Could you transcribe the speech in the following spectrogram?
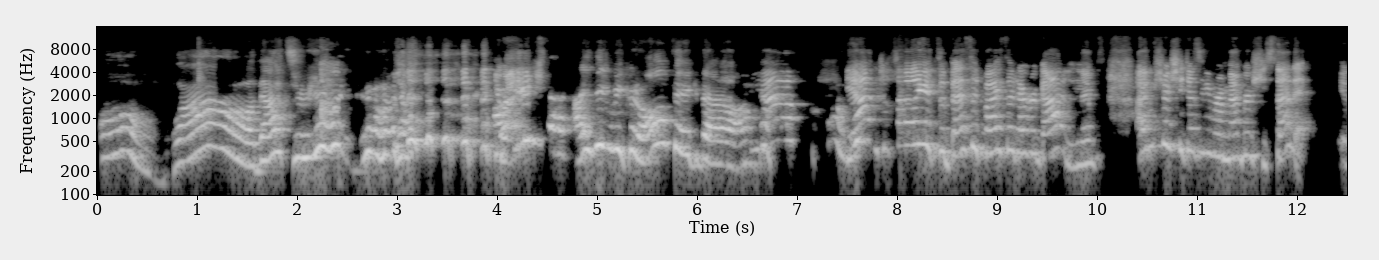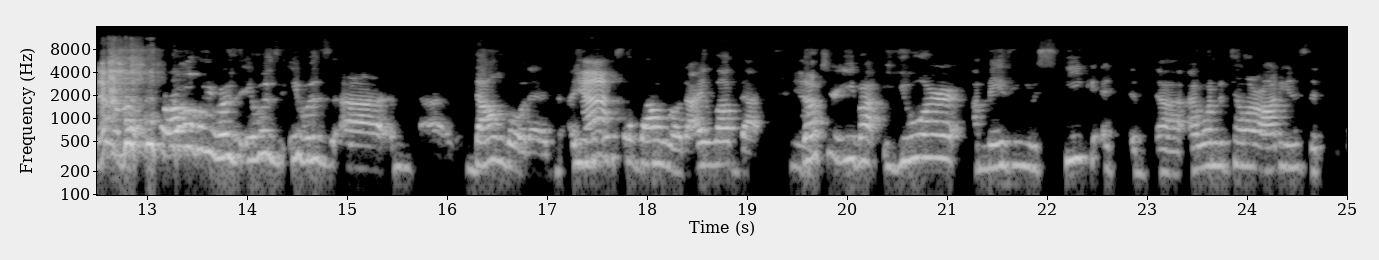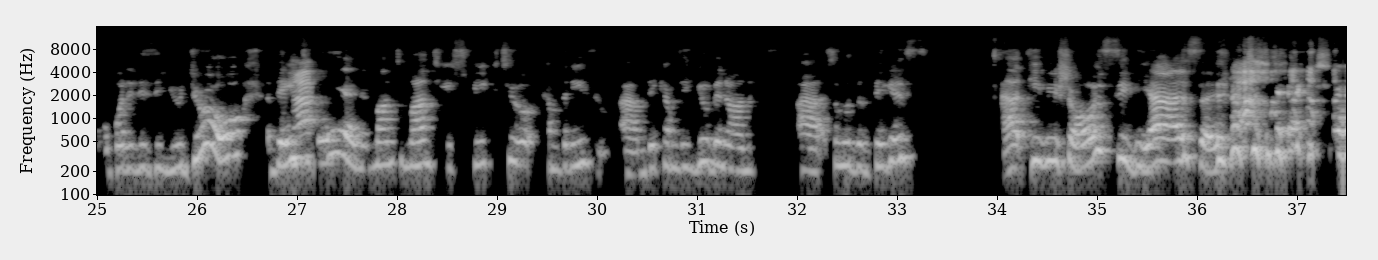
Oh, wow. That's really good. right? I think we could all take that off. Yeah. Yeah, I'm just telling you, it's the best advice I'd ever gotten. I'm sure she doesn't even remember she said it. You know, probably was. It was. It was uh, uh, downloaded. Yeah. download. I love that. Yeah. Dr. Eva, you are amazing. You speak. At, uh, I want to tell our audience that what it is that you do day to day and month to month. You speak to companies. Um, they come to you've been on uh, some of the biggest uh, TV shows, CBS,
